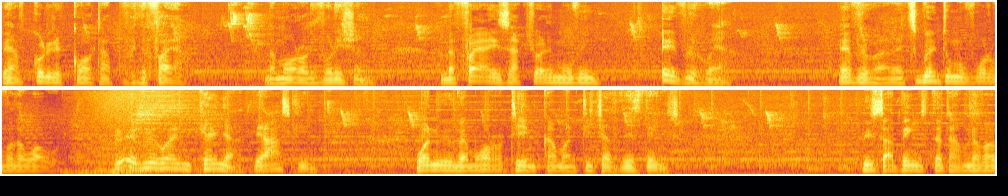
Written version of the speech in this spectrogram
they have already caught up with the fire, the moral revolution. And the fire is actually moving everywhere. Everywhere. It's going to move all over the world. Everywhere in Kenya, they're asking, when will the moral team come and teach us these things? These are things that have never,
